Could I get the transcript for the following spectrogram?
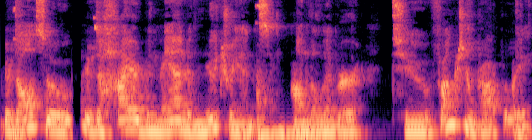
there's also there's a higher demand of nutrients on the liver to function properly.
